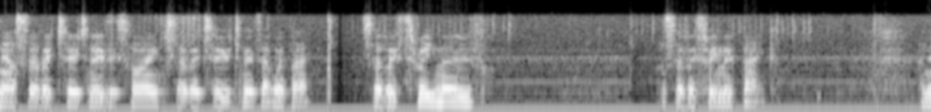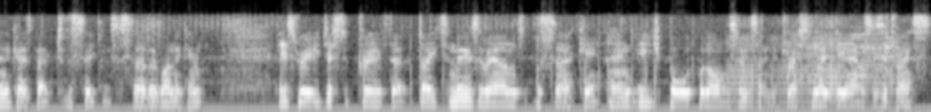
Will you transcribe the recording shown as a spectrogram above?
now servo 2 to move this way, servo 2 to move that way back, servo 3 move, and servo 3 move back. And then it goes back to the sequence of servo 1 again. It's really just to prove that data moves around the circuit and each board will answer its own address and nobody else's address.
